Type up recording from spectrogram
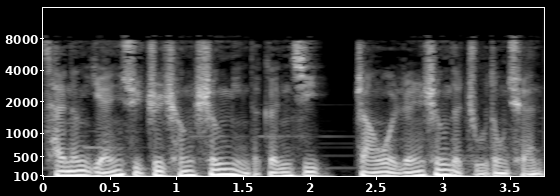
才能延续支撑生命的根基，掌握人生的主动权。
